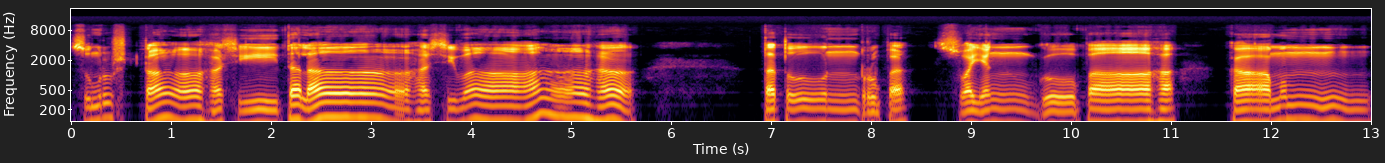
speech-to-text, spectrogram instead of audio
सुमृष्टाः शीतलाः शिवाः। ततो नृप स्वयम् गोपाः कामम्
